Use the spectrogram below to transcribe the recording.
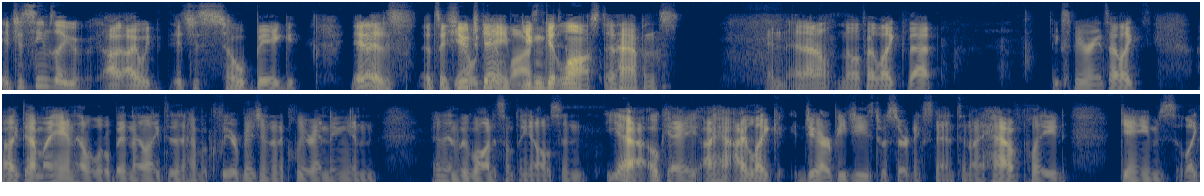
It just seems like I, I would. It's just so big. It I is. just- it's a huge get game. You can get into it. lost. It happens. and and I don't know if I like that experience. I like I like to have my hand held a little bit, and I like to have a clear vision and a clear ending, and and then move on to something else. And yeah, okay, I ha- I like JRPGs to a certain extent, and I have played games like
